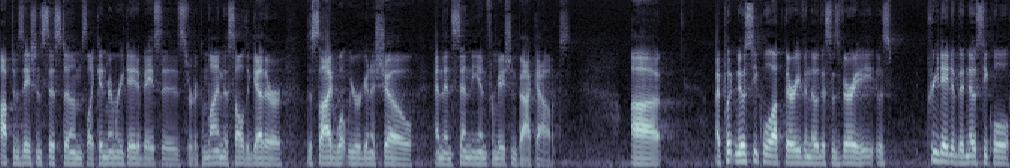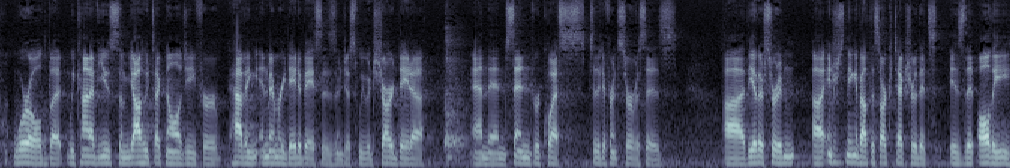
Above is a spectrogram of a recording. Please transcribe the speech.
optimization systems like in-memory databases, sort of combine this all together, decide what we were going to show, and then send the information back out. Uh, I put NoSQL up there, even though this was very, it was predated the NoSQL world, but we kind of used some Yahoo technology for having in-memory databases, and just we would shard data and then send requests to the different services. Uh, the other sort of uh, interesting thing about this architecture that's, is that all the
